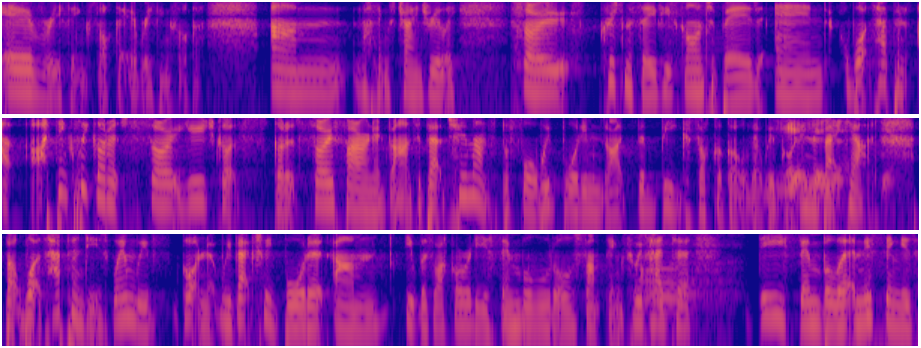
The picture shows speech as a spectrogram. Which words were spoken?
everything soccer, everything soccer. Um, nothing's changed really. So Christmas Eve, he's gone to bed, and what's happened? I, I think we got it so huge, got got it so far in advance. About two months before, we bought him like the big soccer goal that we've got Yeah, in the yeah, backyard. yeah. But what's happened is when we've gotten it, we've actually bought it. Um, it was like already assembled or something, so we've had to deassemble it, and this thing is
